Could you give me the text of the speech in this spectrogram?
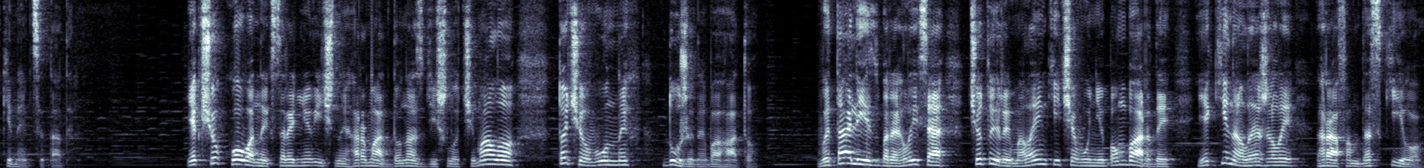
Кінець цитати. Якщо кованих середньовічних гармат до нас дійшло чимало, то човунних дуже небагато. В Італії збереглися чотири маленькі чавунні бомбарди, які належали графам Даскіо.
